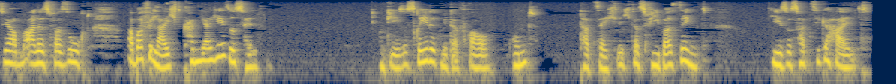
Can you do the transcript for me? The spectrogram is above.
Sie haben alles versucht, aber vielleicht kann ja Jesus helfen. Und Jesus redet mit der Frau und tatsächlich das Fieber sinkt. Jesus hat sie geheilt.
